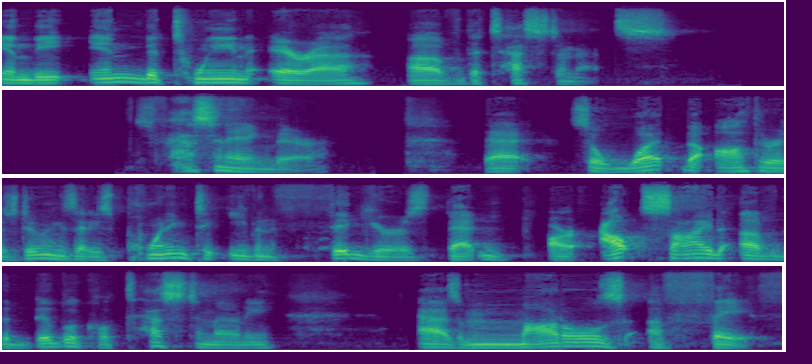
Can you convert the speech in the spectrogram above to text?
in the in between era of the Testaments. It's fascinating there that so, what the author is doing is that he's pointing to even figures that are outside of the biblical testimony as models of faith.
